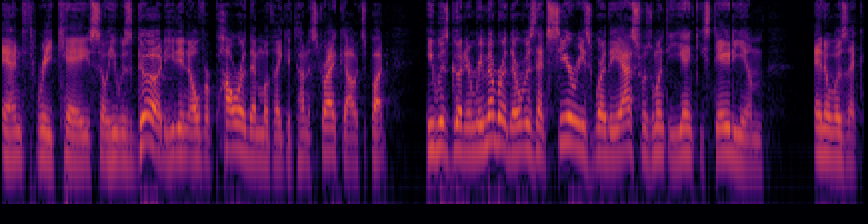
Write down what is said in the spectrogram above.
and three Ks. So he was good. He didn't overpower them with like a ton of strikeouts, but he was good. And remember, there was that series where the Astros went to Yankee Stadium, and it was like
